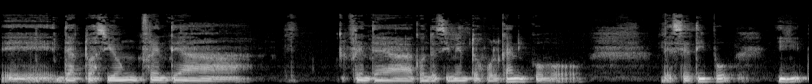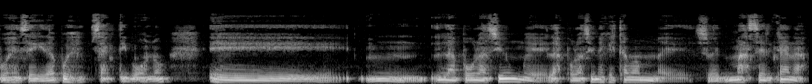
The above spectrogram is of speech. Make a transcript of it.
eh, de actuación frente a frente a acontecimientos volcánicos de ese tipo y pues enseguida pues se activó no eh, mm, la población eh, las poblaciones que estaban más cercanas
